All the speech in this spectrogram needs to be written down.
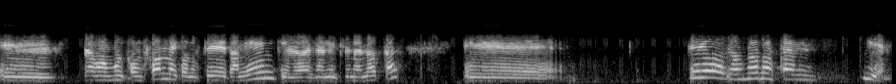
Eh, estamos muy conformes con ustedes también, que lo hayan hecho una nota, eh, pero los no están bien.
